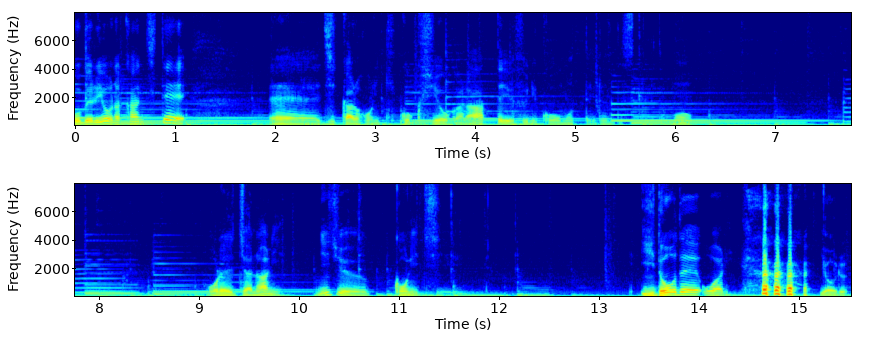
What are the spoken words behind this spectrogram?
運べるような感じで、えー、実家の方に帰国しようかなっていうふうにこう思っているんですけれども。俺じゃあ何？25日移動で終わり？夜。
